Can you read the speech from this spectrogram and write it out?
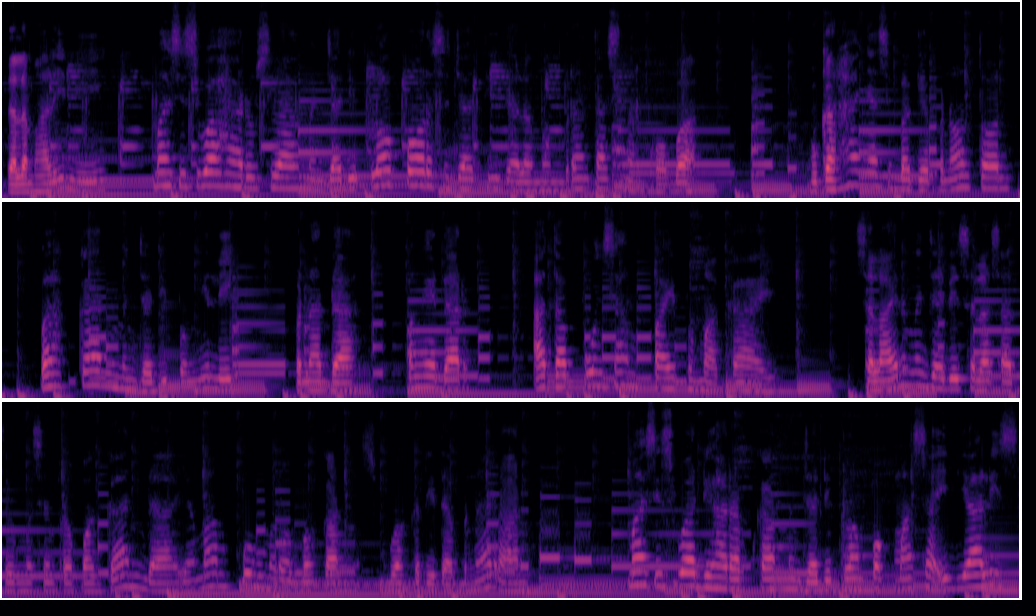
Dalam hal ini, mahasiswa haruslah menjadi pelopor sejati dalam memberantas narkoba. Bukan hanya sebagai penonton, bahkan menjadi pemilik, penada, pengedar, ataupun sampai pemakai. Selain menjadi salah satu mesin propaganda yang mampu merobohkan sebuah ketidakbenaran, mahasiswa diharapkan menjadi kelompok masa idealis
